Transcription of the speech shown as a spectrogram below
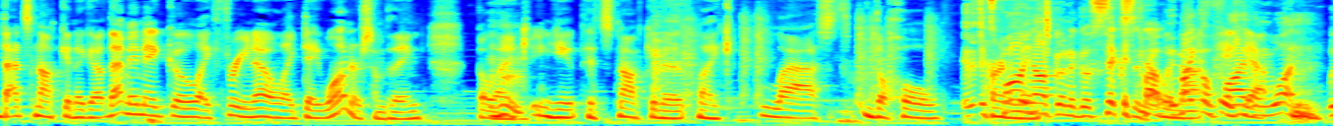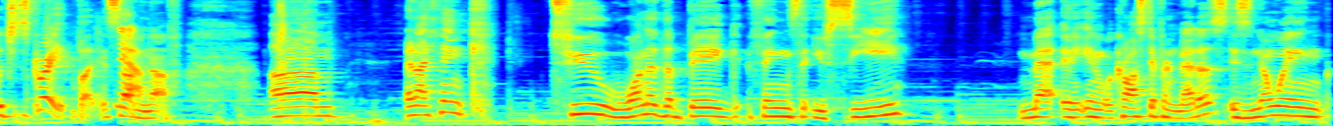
that's not gonna go that may make go like 3 and 0 like day one or something but Mm-hmm. like you, it's not gonna like last the whole It's probably not going to go six and probably oh. It might go It- five yeah. and one, which is great, but it's Yeah. not enough. Um, and I think too one of the big things that you see met in across different metas is knowing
